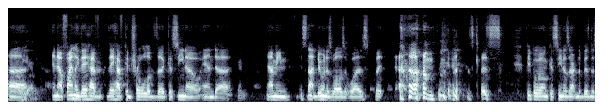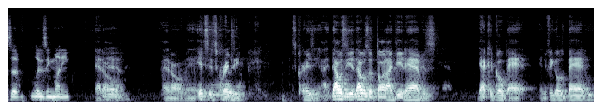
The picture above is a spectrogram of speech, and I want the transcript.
Uh, oh, yeah. And now finally mm-hmm. they have they have control of the casino, and uh, I mean it's not doing as well as it was, but um, because people who own casinos aren't in the business of losing money at all. Yeah. At all, man. It's it's crazy. It's crazy. I, that was the, that was a thought I did have is that could go bad and if it goes bad,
